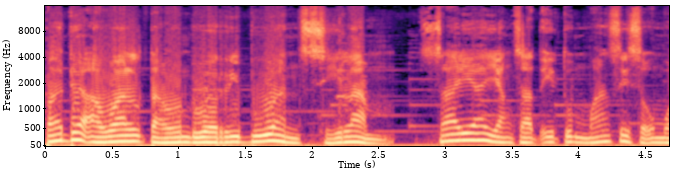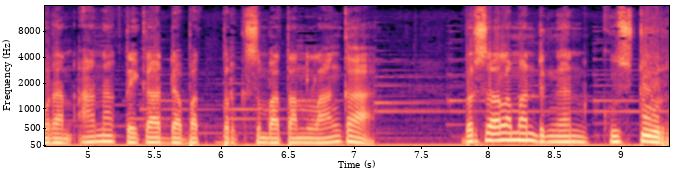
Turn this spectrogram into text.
Pada awal tahun 2000-an silam, saya yang saat itu masih seumuran anak TK dapat berkesempatan langka bersalaman dengan Gus Dur.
